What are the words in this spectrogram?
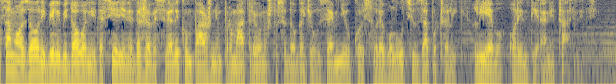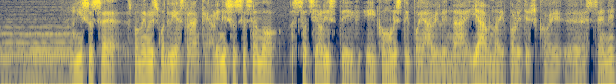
Samo Azori bili bi dovoljni da Sjedine države s velikom pažnjom promatraju ono što se događa u zemlji u kojoj su revoluciju započeli lijevo orijentirani časnici. Nisu se, spomenuli smo dvije stranke, ali nisu se samo socijalisti i komunisti pojavili na javnoj političkoj e, sceni.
